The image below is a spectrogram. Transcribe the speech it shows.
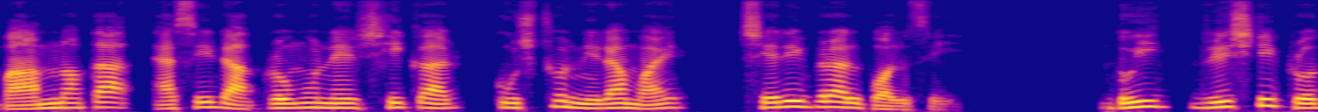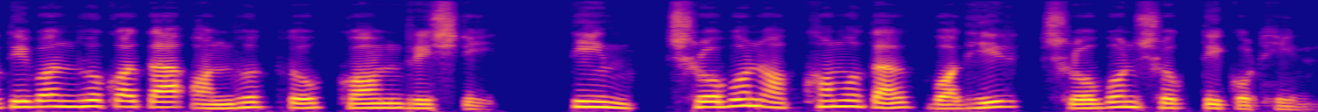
বামনতা, অ্যাসিড আক্রমণের শিকার, কুষ্ঠ নিরাময়, সেরিব্রাল পলসি। দুই, দৃষ্টি প্রতিবন্ধকতা, অন্ধত্ব, কম দৃষ্টি। তিন, শ্রবণ অক্ষমতা, বধির, শ্রবণ শক্তি কঠিন।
